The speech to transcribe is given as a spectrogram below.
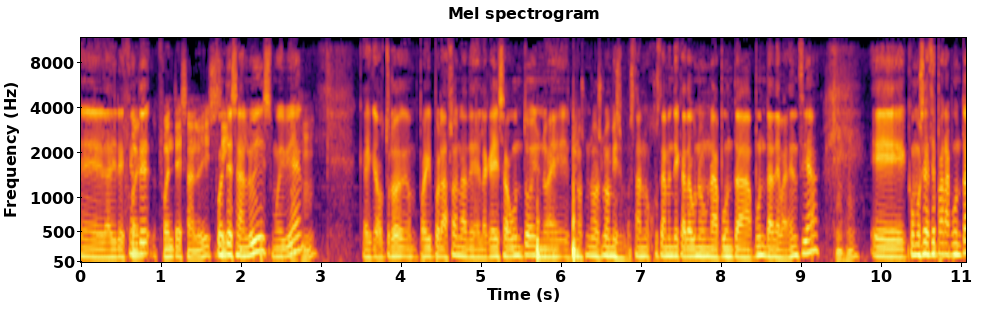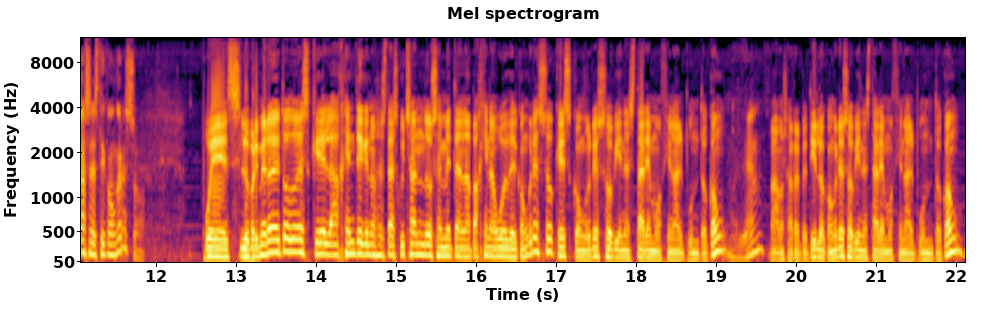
Eh, la dirección Fuente, de... Fuente San Luis. Fuente sí. San Luis, muy bien. Uh -huh. Que hay otro por ahí por la zona de la calle Sagunto y no, hay, no, no, es lo mismo. Están justamente cada uno en una punta, punta de Valencia. Uh -huh. eh, ¿Cómo se hace para apuntarse a este congreso? Pues lo primero de todo es que la gente que nos está escuchando se meta en la página web del Congreso, que es congresobienestaremocional.com. Vamos a repetirlo, congresobienestaremocional.com.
